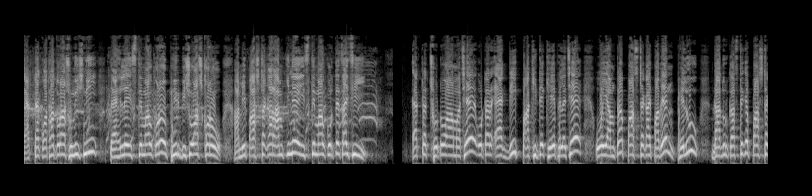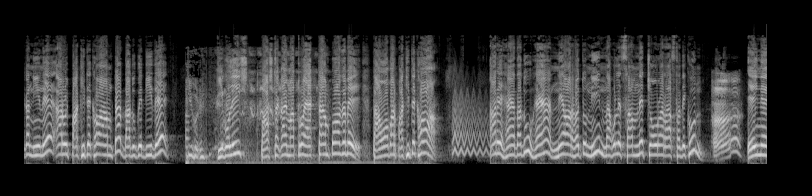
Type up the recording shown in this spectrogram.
একটা কথা তোরা শুনিসনি? পেহলে ইস্তেমাল করো ফির বিশ্বাস করো। আমি পাঁচ টাকার আম কিনে ইস্তেমাল করতে চাইছি। একটা ছোট আম আছে ওটার একদিক পাখিতে খেয়ে ফেলেছে। ওই আমটা পাঁচ টাকায় পাবেন ফেলু। দাদুর কাছ থেকে পাঁচ টাকা নিয়ে নে আর ওই পাখিতে খাওয়া আমটা দাদুকে দিয়ে দে। কি বলিস? পাঁচ টাকায় মাত্র একটা আম পাওয়া যাবে তাও আবার পাখিতে খাওয়া। আরে হ্যাঁ দাদু হ্যাঁ নেওয়ার হয়তো নিন, না হলে সামনে চৌড়া রাস্তা দেখুন। এই নে,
